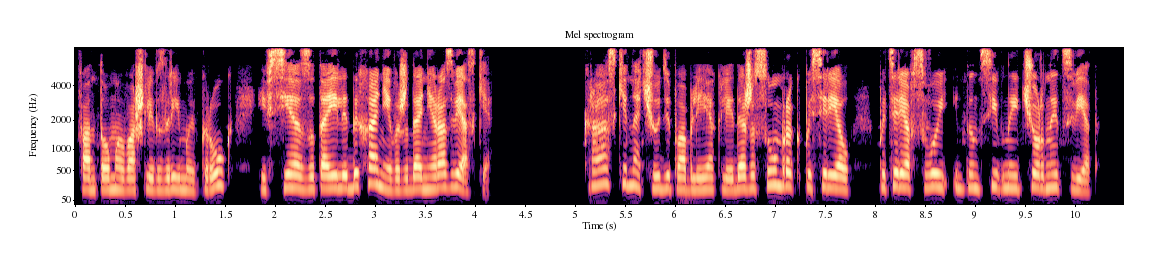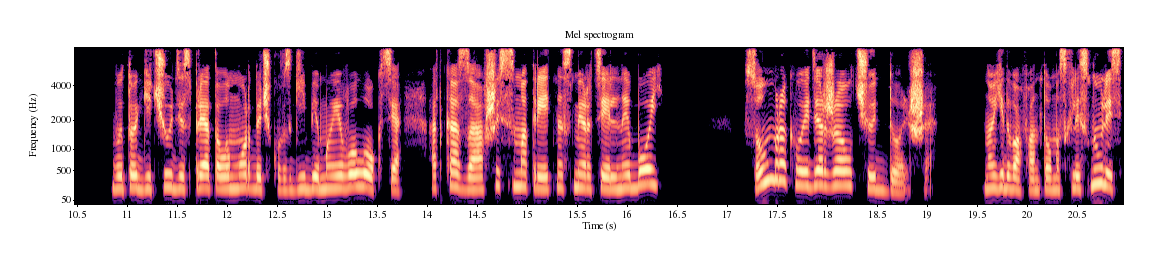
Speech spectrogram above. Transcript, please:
Фантомы вошли в зримый круг, и все затаили дыхание в ожидании развязки. Краски на чуде поблекли, и даже сумрак посерел, потеряв свой интенсивный черный цвет. В итоге чуди спрятала мордочку в сгибе моего локтя, отказавшись смотреть на смертельный бой. Сумрак выдержал чуть дольше. Но едва фантомы схлестнулись,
